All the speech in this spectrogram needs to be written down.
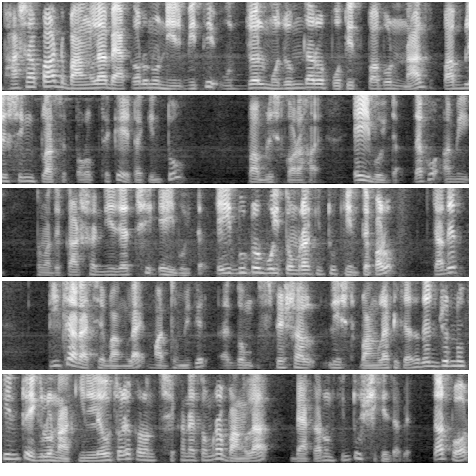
ভাষাপাঠ, বাংলা ব্যাকরণ ও নির্মিতি, উজ্জ্বল মজুমদার ও পতিত পাবন নাগ পাবলিশিং প্লাসের তরফ থেকে এটা কিন্তু পাবলিশ করা হয়। এই বইটা। দেখো, আমি তোমাদের কারসার নিয়ে যাচ্ছি এই বইটা। এই দুটো বই তোমরা কিন্তু কিনতে পারো। যাদের টিচার আছে বাংলায়, মাধ্যমিকের একদম স্পেশালিস্ট বাংলা টিচার তাদের জন্য কিন্তু এগুলো না কিনলেও চলে, কারণ সেখানে তোমরা বাংলা ব্যাকরণ কিন্তু শিখে যাবে। তারপর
